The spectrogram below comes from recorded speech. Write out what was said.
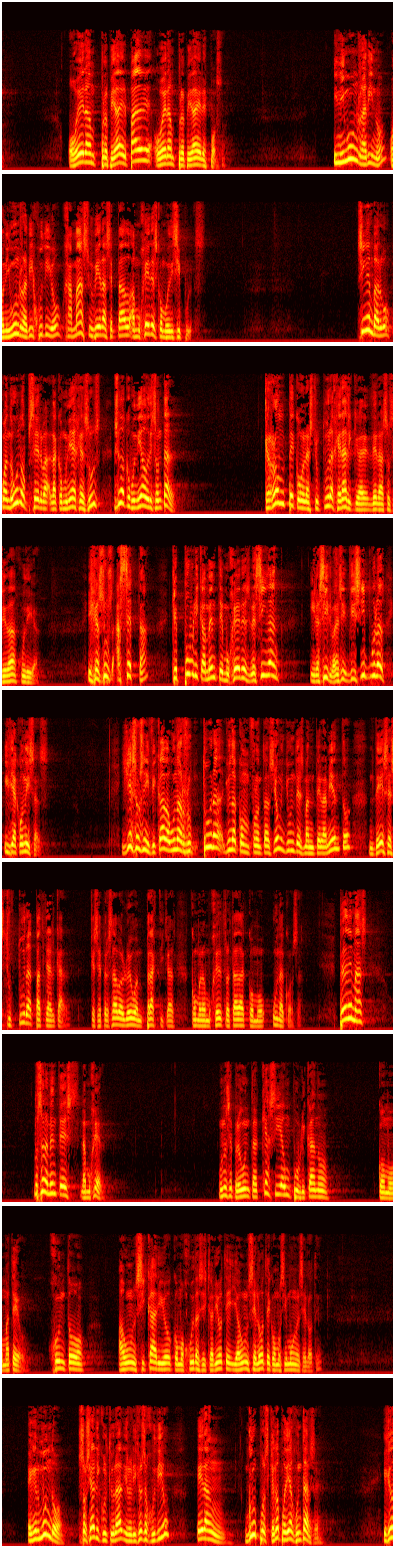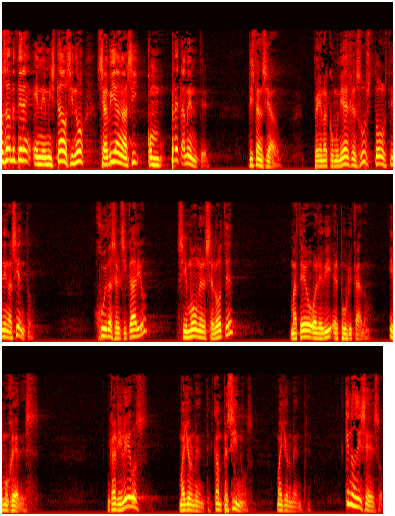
O eran propiedad del padre o eran propiedad del esposo. Y ningún rabino o ningún rabí judío jamás hubiera aceptado a mujeres como discípulas. Sin embargo, cuando uno observa la comunidad de Jesús, es una comunidad horizontal, que rompe con la estructura jerárquica de la sociedad judía. Y Jesús acepta que públicamente mujeres le sigan y le sirvan, es decir, discípulas y diaconisas. Y eso significaba una ruptura y una confrontación y un desmantelamiento de esa estructura patriarcal que se expresaba luego en prácticas como la mujer tratada como una cosa. Pero además, no solamente es la mujer. Uno se pregunta, ¿qué hacía un publicano como Mateo junto a un sicario como Judas Iscariote y a un celote como Simón el celote? En el mundo social y cultural y religioso judío eran grupos que no podían juntarse. Y que no solamente eran enemistados, sino se habían así completamente distanciado. Pero en la comunidad de Jesús todos tienen asiento. Judas el sicario, Simón el celote, Mateo o Leví el publicano, y mujeres. Galileos mayormente, campesinos mayormente. ¿Qué nos dice eso?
